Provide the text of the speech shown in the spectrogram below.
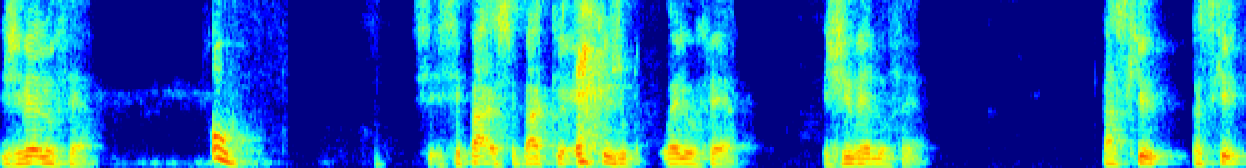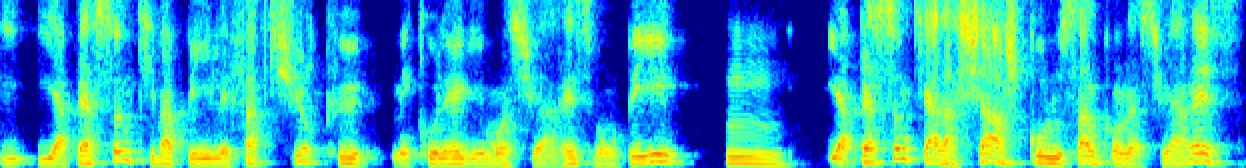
Je vais le faire. Oh C'est pas, pas que est-ce que je pourrais le faire? Je vais le faire. Parce que parce qu'il n'y a personne qui va payer les factures que mes collègues et moi sur Ares vont payer. Hmm. Il n'y a personne qui a la charge colossale qu'on a sur Ares.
